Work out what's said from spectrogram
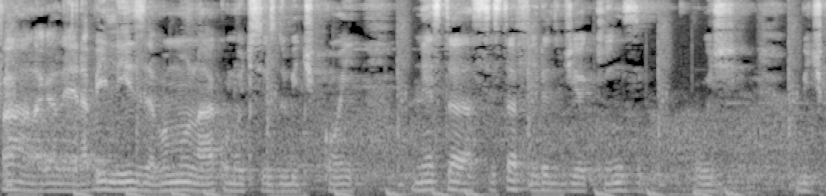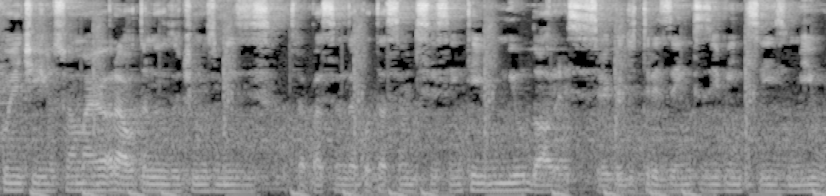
Fala galera, beleza? Vamos lá com notícias do Bitcoin. Nesta sexta-feira do dia 15, hoje, o Bitcoin atingiu sua maior alta nos últimos meses, ultrapassando a cotação de 61 mil dólares, cerca de 326 mil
